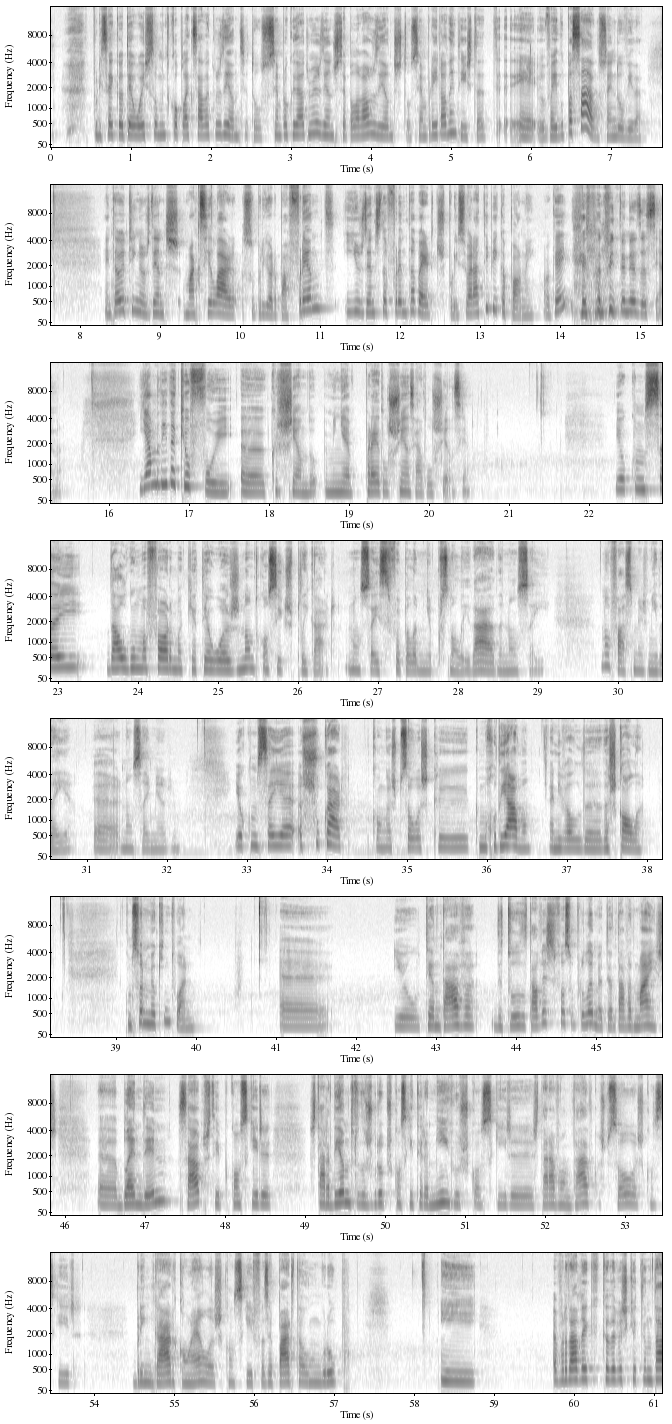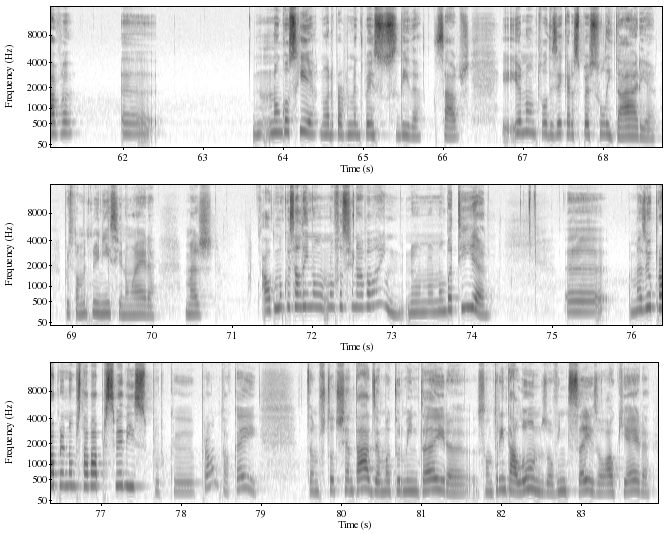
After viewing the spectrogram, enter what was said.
Por isso é que eu até hoje sou muito complexada com os dentes. Eu estou sempre a cuidar dos meus dentes, sempre a lavar os dentes, estou sempre a ir ao dentista. É, veio do passado, sem dúvida. Então eu tinha os dentes maxilar superior para a frente e os dentes da frente abertos. Por isso eu era a típica pônei, ok? para tu entenderes a cena. E à medida que eu fui uh, crescendo, a minha pré-adolescência, adolescência, eu comecei de alguma forma que até hoje não te consigo explicar. Não sei se foi pela minha personalidade, não sei. Não faço mesmo ideia, uh, não sei mesmo. Eu comecei a, a, chocar com as pessoas que, que me rodeavam a nível de, da escola. Começou no meu quinto ano. Uh, eu tentava de tudo, talvez fosse o problema, eu tentava demais uh, blend in, sabes? Tipo, conseguir estar dentro dos grupos, conseguir ter amigos, conseguir eh, estar à vontade com as pessoas, conseguir brincar com elas, conseguir fazer parte de algum grupo. E a verdade é que cada vez que eu tentava, uh, não conseguia, não era propriamente bem sucedida, sabes? Eu não te vou dizer que era super solitária, principalmente no início, não era, mas alguma coisa ali não, não funcionava bem, não, não, não batia. Uh, mas eu própria não me estava a perceber disso, porque pronto, ok, estamos todos sentados, é uma turma inteira, são 30 alunos ou 26 ou lá o que era,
